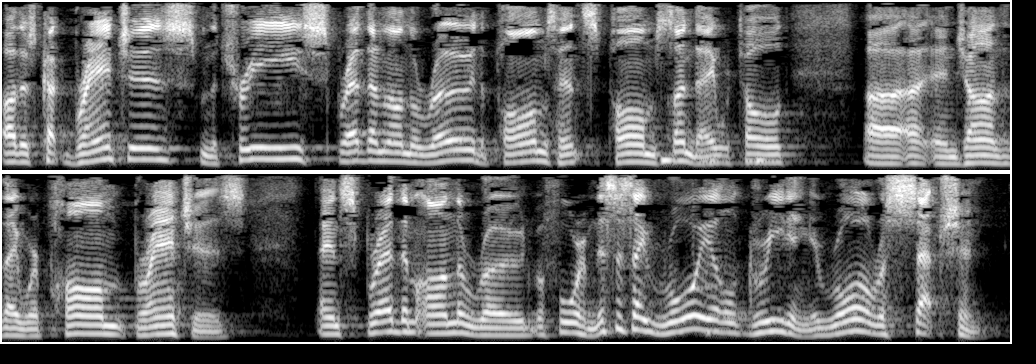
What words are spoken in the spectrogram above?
Others cut branches from the trees, spread them on the road, the palms, hence Palm Sunday. We're told uh, in John that they were palm branches and spread them on the road before him. This is a royal greeting, a royal reception.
